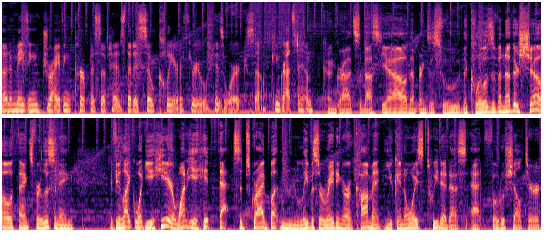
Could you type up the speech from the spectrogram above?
an amazing driving purpose of his that is so clear through his work. So, congrats to him. Congrats, Sebastião. That brings us to the close of another show. Thanks for listening. If you like what you hear, why don't you hit that subscribe button, leave us a rating or a comment. You can always tweet at us at PhotoShelter.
